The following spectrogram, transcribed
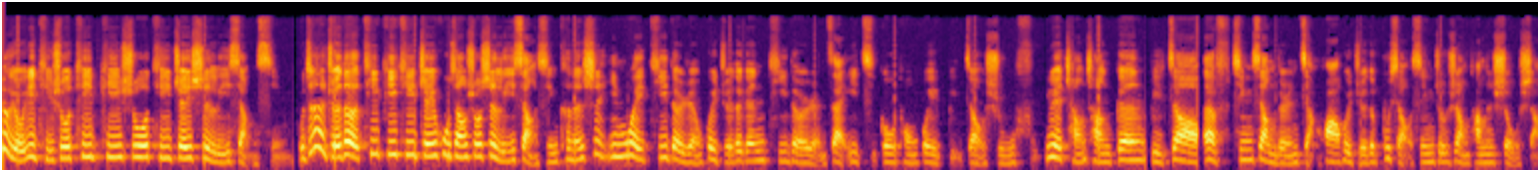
又有一题说 TP 说 TJ 是理想型，我真的觉得 TP TJ 互相说是理想型，可能是因为 T 的人会觉得跟 T 的人在一起沟通会比较舒服，因为常常跟比较 F 倾向的人讲话，会觉得不小心就是让他们受伤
